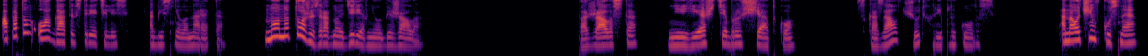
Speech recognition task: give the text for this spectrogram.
а потом у Агаты встретились», — объяснила Наретта. «Но она тоже из родной деревни убежала». «Пожалуйста, не ешьте брусчатку», — сказал чуть хриплый голос. «Она очень вкусная»,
